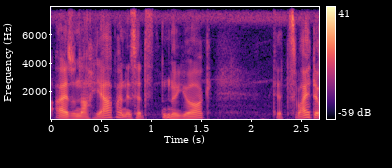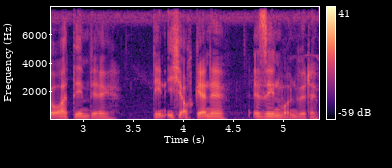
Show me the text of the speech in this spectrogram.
Also nach Japan ist jetzt New York der zweite Ort, den, wir, den ich auch gerne sehen wollen würde.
